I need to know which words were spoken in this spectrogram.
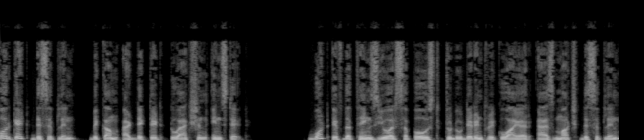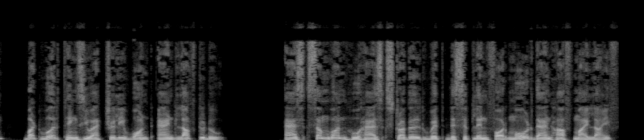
Forget discipline, become addicted to action instead. What if the things you are supposed to do didn't require as much discipline, but were things you actually want and love to do? As someone who has struggled with discipline for more than half my life,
